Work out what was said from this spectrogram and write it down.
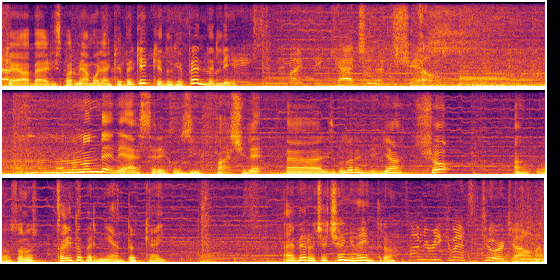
Ok, vabbè, risparmiamoli anche perché credo che prenderli a chill. non, deve essere così facile. Uh, L'esplosore di ghiaccio. Ah, sono salito per niente, ok. Ah, è vero, c'è Chang dentro. Time to recommence the tour, gentlemen.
